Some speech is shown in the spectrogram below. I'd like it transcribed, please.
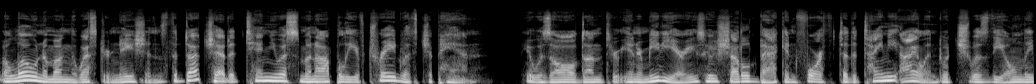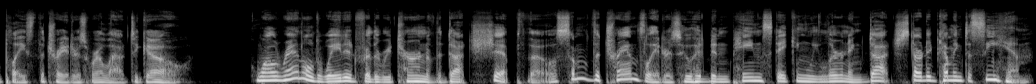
alone among the Western nations, the Dutch had a tenuous monopoly of trade with Japan, it was all done through intermediaries who shuttled back and forth to the tiny island which was the only place the traders were allowed to go. While Ranald waited for the return of the Dutch ship, though, some of the translators who had been painstakingly learning Dutch started coming to see him.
